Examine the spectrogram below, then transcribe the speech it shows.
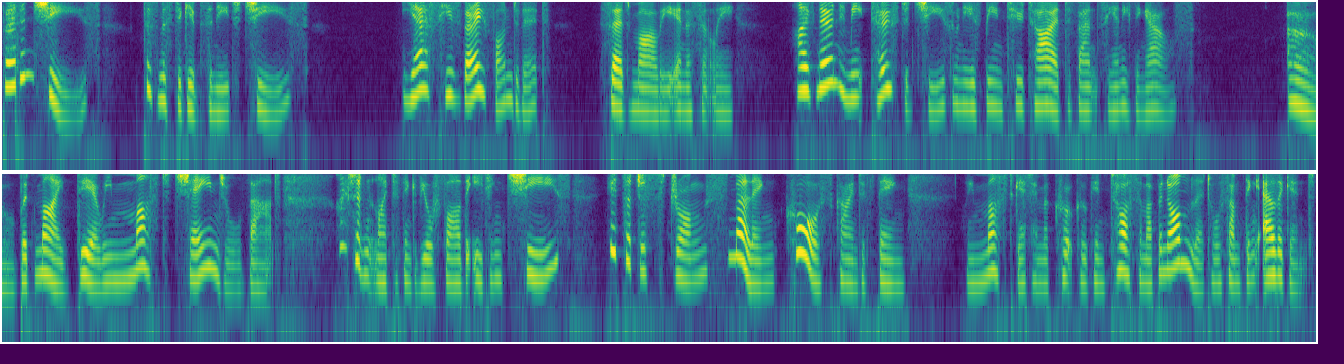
Bread and cheese? Does Mr. Gibson eat cheese?" "Yes, he's very fond of it," said Molly innocently. "I've known him eat toasted cheese when he has been too tired to fancy anything else." "Oh, but, my dear, we must change all that. I shouldn't like to think of your father eating cheese. It's such a strong smelling, coarse kind of thing. We must get him a cook who can toss him up an omelette or something elegant.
